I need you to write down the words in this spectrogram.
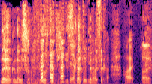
長くなりそうなんで置いといていいですか？やめときますか。はい。はい。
